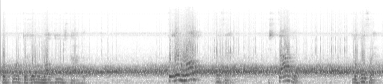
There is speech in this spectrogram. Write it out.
para pôr terreno alto e instável. Terreno alto, confere. Estável, não confere.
